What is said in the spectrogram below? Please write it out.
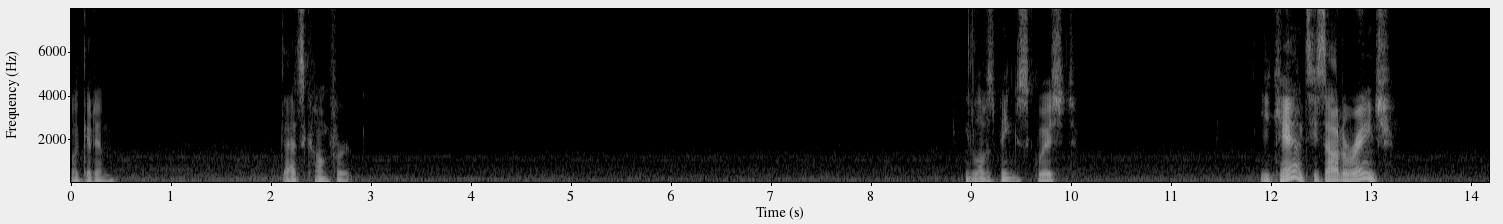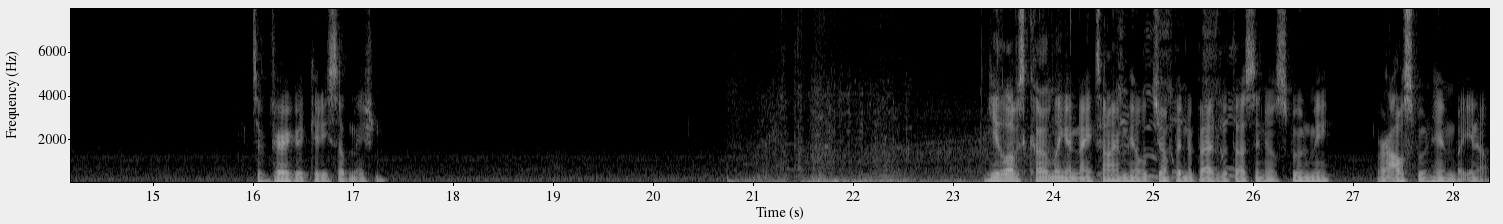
Look at him. That's comfort. He loves being squished. You can't. He's out of range. It's a very good kitty sublimation. He loves cuddling at nighttime. He'll jump into bed with us and he'll spoon me. Or I'll spoon him, but you know.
